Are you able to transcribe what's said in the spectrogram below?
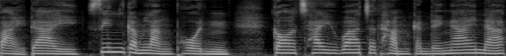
ฝ่ายใด สิ้นกำลังพล ก็ใช่ว่าจะทำกันได้ง่ายนัก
